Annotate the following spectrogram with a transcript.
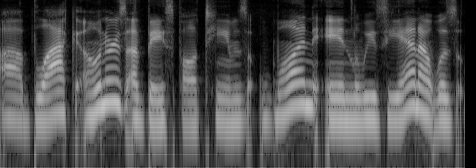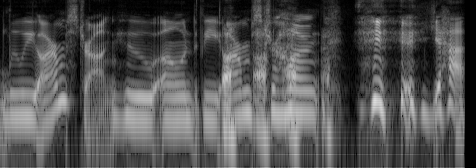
uh, black owners of baseball teams. One in Louisiana was Louis Armstrong, who owned the Armstrong. yeah,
